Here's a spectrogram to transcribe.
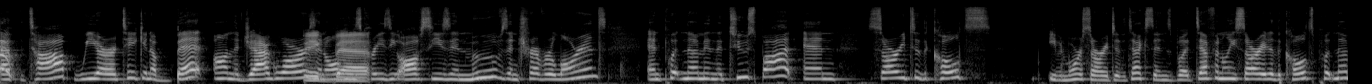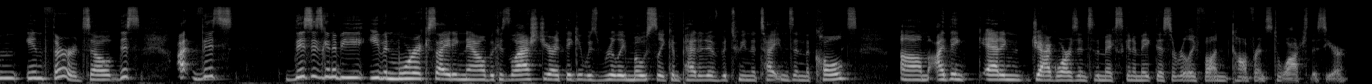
at the top. We are taking a bet on the Jaguars Big and all bet. these crazy offseason moves and Trevor Lawrence and putting them in the two spot. And sorry to the Colts. even more sorry to the Texans, but definitely sorry to the Colts putting them in third. So this uh, this this is going to be even more exciting now because last year I think it was really mostly competitive between the Titans and the Colts. Um, I think adding Jaguars into the mix is going to make this a really fun conference to watch this year.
